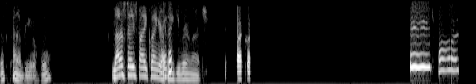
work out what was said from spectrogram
That's kind of beautiful. Not a stage clinger. Okay. Thank you very much. Stage five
